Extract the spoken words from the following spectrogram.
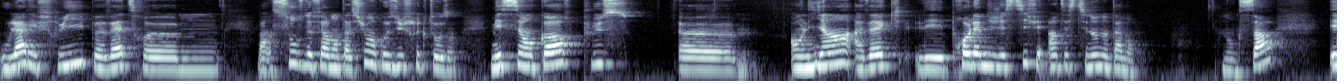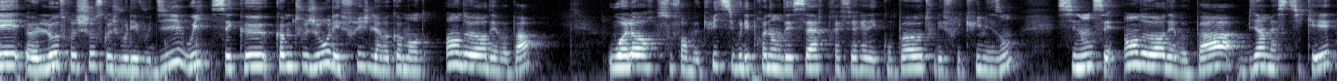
où là, les fruits peuvent être euh, ben, source de fermentation à cause du fructose. Mais c'est encore plus euh, en lien avec les problèmes digestifs et intestinaux notamment. Donc ça. Et l'autre chose que je voulais vous dire, oui, c'est que comme toujours, les fruits, je les recommande en dehors des repas ou alors sous forme cuite. Si vous les prenez en dessert, préférez les compotes ou les fruits cuits maison. Sinon, c'est en dehors des repas, bien mastiqué,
